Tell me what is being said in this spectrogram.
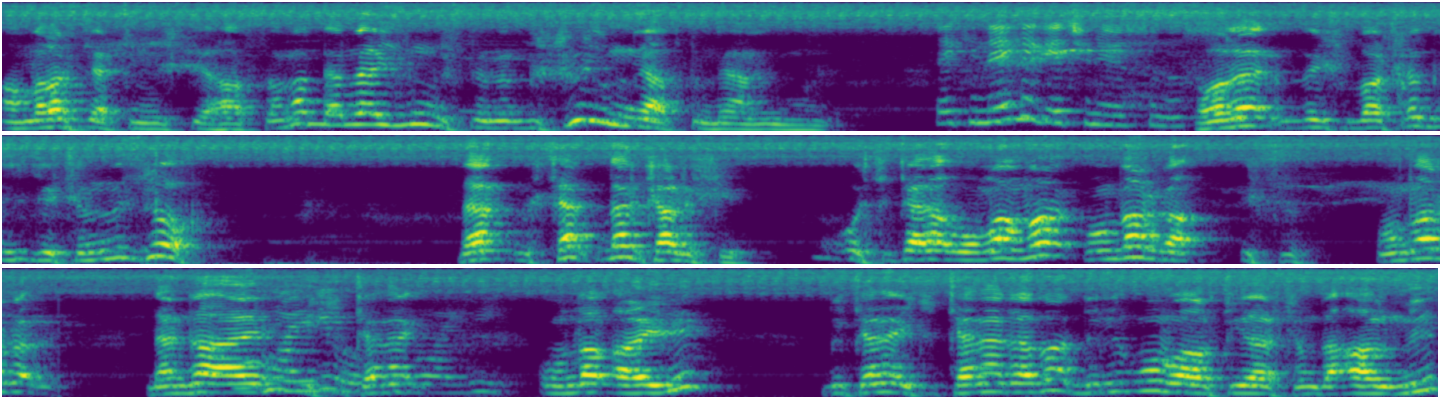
ambulans getirmişti hastana. Ben de izin istedim. Bir sürü yaptım yani bunu. Peki neyle geçiniyorsunuz? Vallahi hiç başka bir geçimimiz yok. Ben tek ben çalışayım. O iki tane oğlan var, onlar da işsiz. Onlar da ben de ayrı, iki tane onlar ayrı. Bir tane iki tane de var. Biri 16 yaşında almıyor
